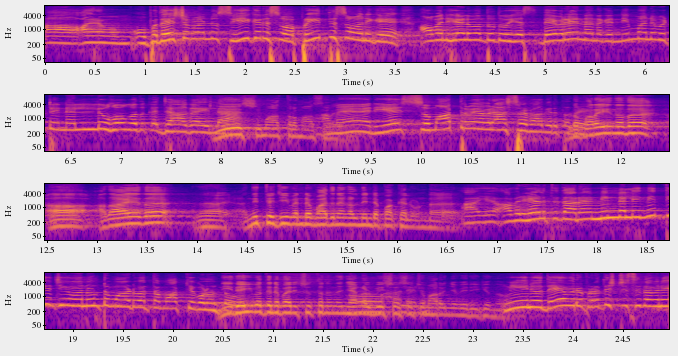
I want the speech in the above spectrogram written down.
ಆ, ಆ, ಉಪದೇಶಗಳನ್ನು ಸ್ವೀಕರಿಸುವ ಪ್ರೀತಿಸುವವನಿಗೆ ಅವನು ಹೇಳುವಂಥದ್ದು ಎಸ್ ದೇವರೇ ನನಗೆ ನಿಮ್ಮನ್ನು ಬಿಟ್ಟು ಇನ್ನೆಲ್ಲೂ ಹೋಗೋದಕ್ಕೆ ಜಾಗ ಇಲ್ಲ യേശു മാത്രം ആശ്രയം ಆಮೇಲೆ ಯೇಸು ಮಾತ್ರವೇ ಅವರ ಆಶ್ರಯವಾಗಿರುತ್ತದೆ ഇവിടെ പറയുന്നത് ആ, അതായത് ആ, നിത്യജീവന്റെ വചനങ്ങൾ നിന്റെ പക്കലുണ്ട് ಅವರು ಹೇಳ್ತಿದ್ದಾರೆ ನಿನ್ನಲ್ಲಿ ನಿತ್ಯ ಜೀವನ ಉಂಟು ಮಾಡುವಂತ നീ ವಾಕ್ಯಗಳುಂಟು ദൈവത്തിന്റെ പരിശുദ്ധനെന്ന് ഞങ്ങൾ വിശ്വസിച്ചു അറിഞ്ഞുമിരിക്കുന്നു ನೀನು ದೇವರು ಪ್ರತಿಷ್ಠಿಸಿದವನೇ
